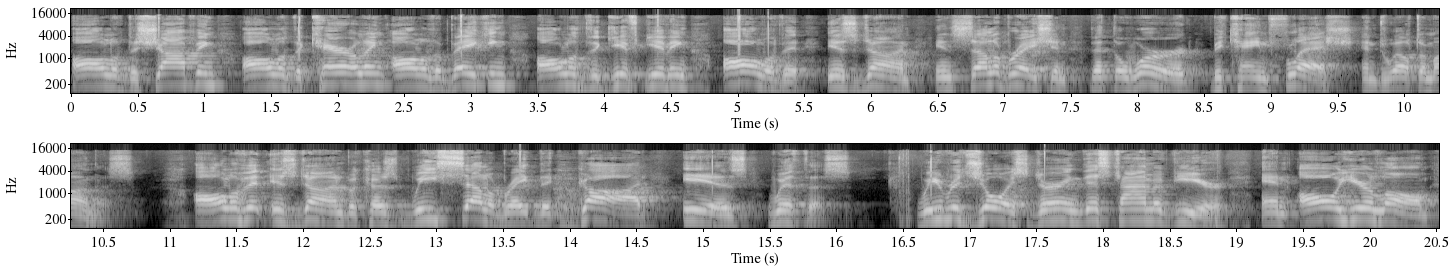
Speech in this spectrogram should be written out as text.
all of the shopping, all of the caroling, all of the baking, all of the gift giving, all of it is done in celebration that the Word became flesh and dwelt among us. All of it is done because we celebrate that God is with us. We rejoice during this time of year and all year long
